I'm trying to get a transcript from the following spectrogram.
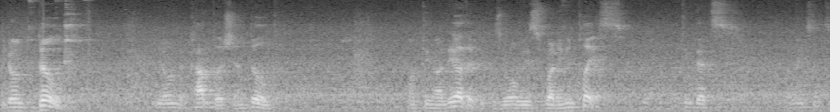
you don't build, you don't accomplish and build one thing on the other because you're always running in place. I think that's that makes sense.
